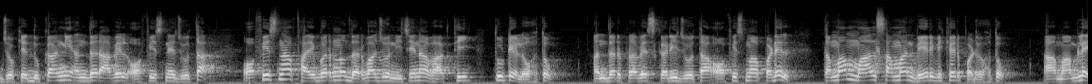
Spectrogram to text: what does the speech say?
જો કે દુકાનની અંદર આવેલ ઓફિસને જોતા ઓફિસના ફાઇબરનો દરવાજો નીચેના ભાગથી તૂટેલો હતો. અંદર પ્રવેશ કરી જોતા ઓફિસમાં પડેલ તમામ માલ સામાન વેરવિખેર પડ્યો હતો. આ મામલે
